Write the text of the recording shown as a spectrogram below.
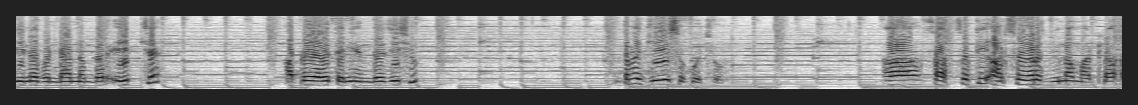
ઘીના ભંડાર નંબર એક છે. આપણે હવે તેની અંદર જઈશું. તમે જોઈ શકો છો, આ સાતસો થી આઠસો વર્ષ જૂના માટલા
